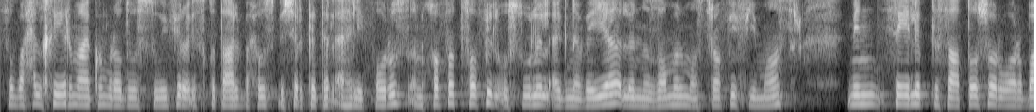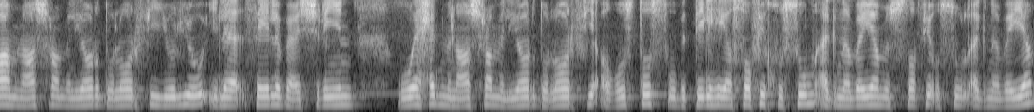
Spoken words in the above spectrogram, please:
صباح الخير معكم رضوى السويفي رئيس قطاع البحوث بشركة الأهلي فورس انخفض صافي الأصول الأجنبية للنظام المصرفي في مصر من سالب 19 وأربعة من عشرة مليار دولار في يوليو إلى سالب عشرين واحد من عشرة مليار دولار في أغسطس وبالتالي هي صافي خصوم أجنبية مش صافي أصول أجنبية.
